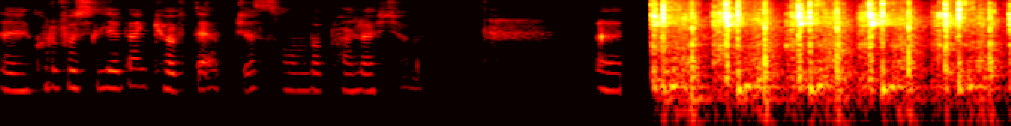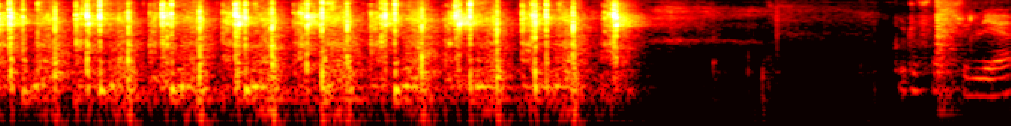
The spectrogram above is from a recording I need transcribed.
Ee, kuru fasulyeden köfte yapacağız. Onu da paylaşacağım. Fasulye.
